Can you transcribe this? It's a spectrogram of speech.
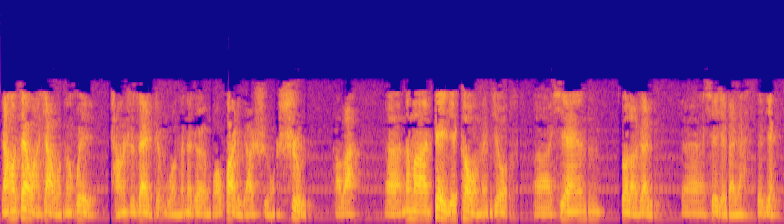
然后再往下我们会尝试在这我们的这个模块里边使用事物，好吧？呃，那么这节课我们就呃先做到这里，呃，谢谢大家，再见。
